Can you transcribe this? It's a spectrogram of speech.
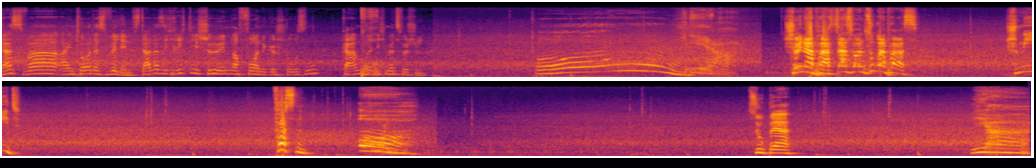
das war ein Tor des Willens. Da hat er sich richtig schön nach vorne gestoßen. Kamen wir nicht mehr zwischen. Oh. Ja! Schöner Pass, das war ein super Pass. Schmied. Pfosten. Oh. Super. Ja.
